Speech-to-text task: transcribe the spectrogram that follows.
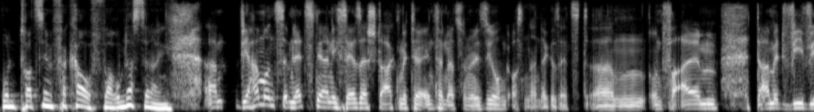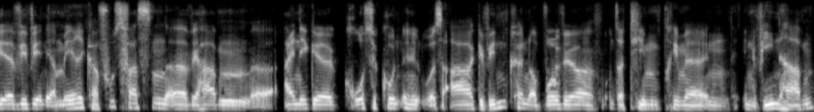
und trotzdem verkauft. Warum das denn eigentlich? Ähm, wir haben uns im letzten Jahr nicht sehr, sehr stark mit der Internationalisierung auseinandergesetzt ähm, und vor allem damit, wie wir, wie wir in Amerika Fuß fassen. Äh, wir haben äh, einige große Kunden in den USA gewinnen können, obwohl wir unser Team primär in, in Wien haben.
